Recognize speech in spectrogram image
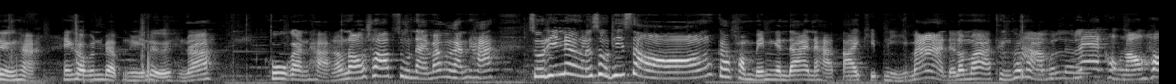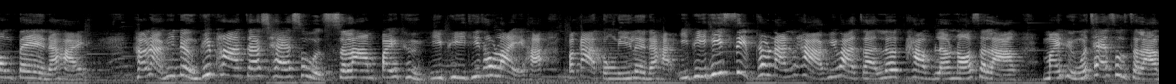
นึงค่ะ ให้เขาเป็นแบบนี้เลยเห็นปะคู่กันค่ะแล้วน้องชอบสูตรไหนมากกว่ากันคะสูตรที่หนึ่งหรือสูตรที่สองก็คอมเมนต์กันได้นะคะ ใต้คลิปนี้มา เดี๋ยวเรามาถึงคำถามแรกของน้องฮ่องเต้นะคะ คำถามที่หนึ่งพี่พาจะแชร์สูตรสลามไปถึง EP ที่เท่าไหร่คะ ประกาศตรงนี้เลยนะคะ EP ที่ 10 เท่านั้นค่ะ พี่พาจะเลิกทำแล้วเนาะสลาม หมายถึงว่าแชร์สูตรสลาม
